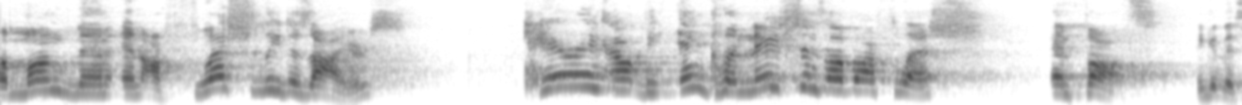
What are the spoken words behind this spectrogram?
among them in our fleshly desires carrying out the inclinations of our flesh and thoughts. And get this,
